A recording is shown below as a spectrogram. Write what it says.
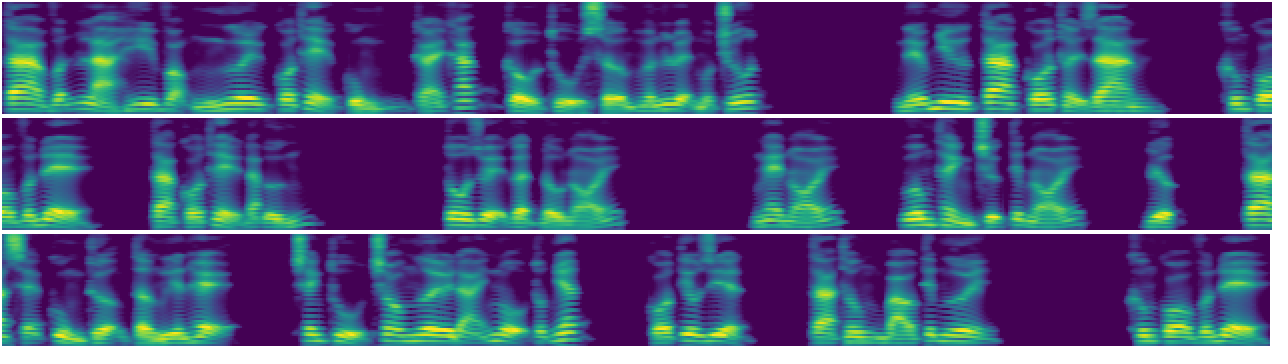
ta vẫn là hy vọng ngươi có thể cùng cái khác cầu thủ sớm huấn luyện một chút. Nếu như ta có thời gian, không có vấn đề, ta có thể đáp ứng. Tô Duệ gật đầu nói. Nghe nói, Vương Thành trực tiếp nói, được, ta sẽ cùng thượng tầng liên hệ, tranh thủ cho ngươi đãi ngộ tốt nhất, có tiêu diệt, ta thông báo tiếp ngươi. Không có vấn đề,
